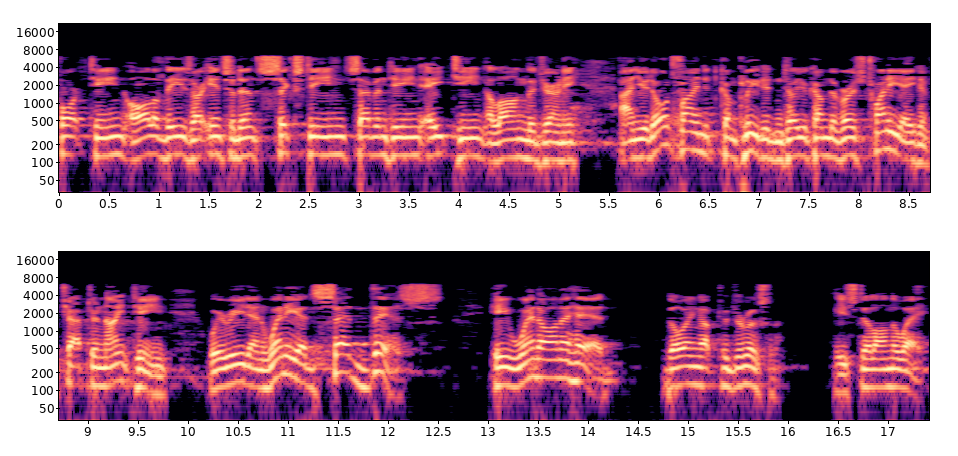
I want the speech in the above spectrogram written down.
14. All of these are incidents, 16, 17, 18 along the journey. And you don't find it completed until you come to verse 28 of chapter 19. We read, And when he had said this, he went on ahead, going up to Jerusalem. He's still on the way.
